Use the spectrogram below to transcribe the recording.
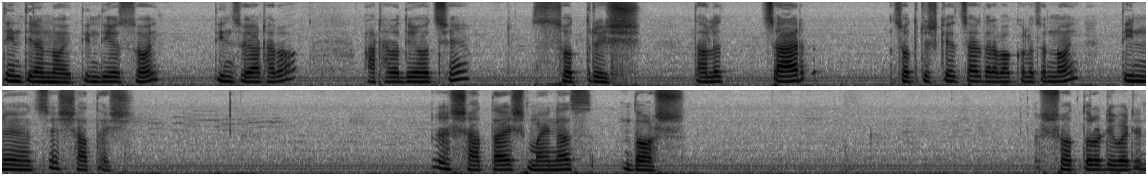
তিন তিন নয়, তিন দিয়ে ছয়, তিন, ছয়, আঠারো আঠারো দিয়ে হচ্ছে ছত্রিশ। তাহলে চার, ছত্রিশকে চার দ্বারা ভাগ করলে হচ্ছে নয়, তিন নয় হচ্ছে সাতাইশ সাতাইশ মাইনাস দশ। সতেরো ডিভাইডেড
